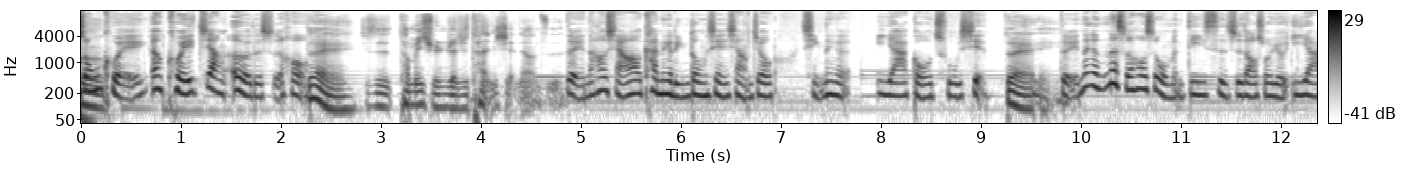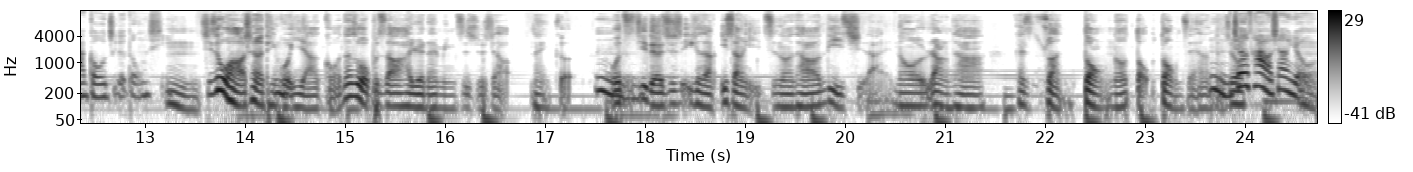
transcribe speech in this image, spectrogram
钟馗，要魁将二的时候，对，就是他们一群人去探险这样子。对，然后想要看那个灵动现象，就请那个。伊阿沟出现，对对，那个那时候是我们第一次知道说有液压沟这个东西。嗯，其实我好像有听过液压沟，嗯、但是我不知道它原来名字就叫那个。嗯，我只记得就是一张一张椅子，然后它要立起来，然后让它开始转动，然后抖动这样的。嗯，就它好像有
